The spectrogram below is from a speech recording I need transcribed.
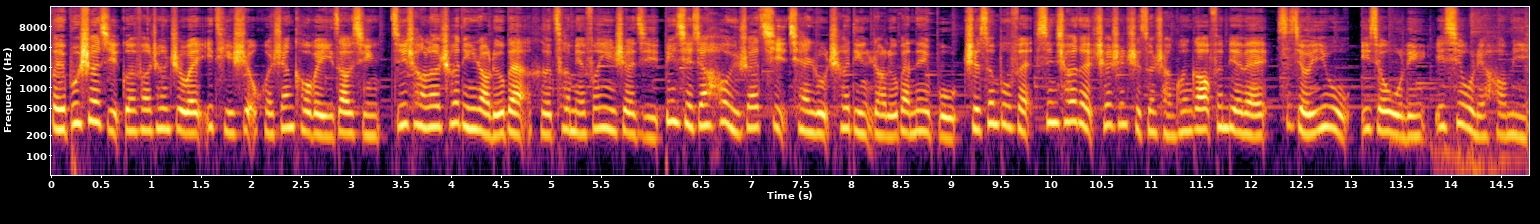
尾部设计官方称之为一体式火山口尾翼造型，集成了车顶扰流板和侧面封印设计，并且将后雨刷器嵌入车顶扰流板内部。尺寸部分，新车的车身尺寸长宽高分别为四九一五、一九五零、一七五零毫米，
